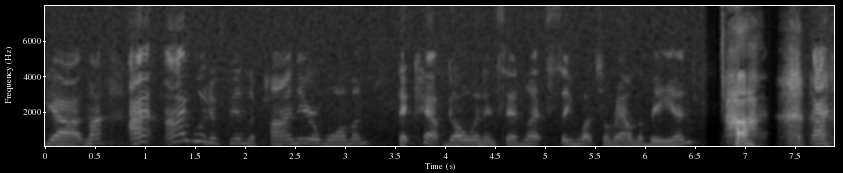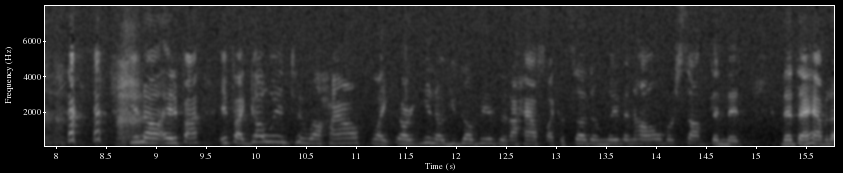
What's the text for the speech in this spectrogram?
yeah. My I I would have been the pioneer woman that kept going and said, "Let's see what's around the bend." I, I, you know, and if I if I go into a house like, or you know, you go visit a house like a Southern Living Home or something that that they have it.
